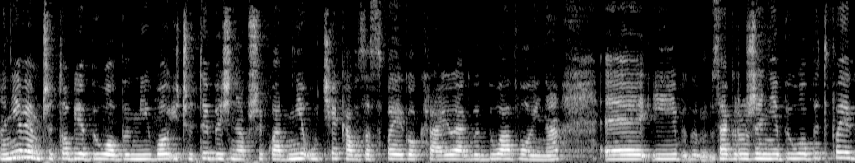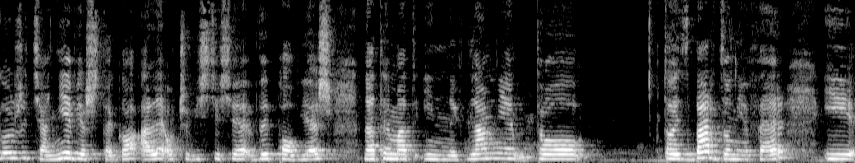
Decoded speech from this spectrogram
No nie wiem, czy tobie byłoby miło i czy ty byś na przykład nie uciekał ze swojego kraju, jakby była wojna yy, i zagrożenie byłoby twojego życia. Nie wiesz tego, ale oczywiście się wypowiesz na temat innych. Dla mnie to, to jest bardzo nie fair i yy,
